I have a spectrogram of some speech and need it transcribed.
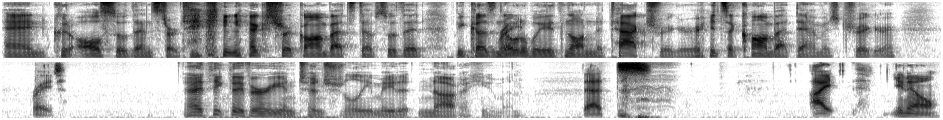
and could also then start taking extra combat steps with it because Right. notably it's not an attack trigger; it's a combat damage trigger. Right. I think they very intentionally made it not a human. That's I you know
